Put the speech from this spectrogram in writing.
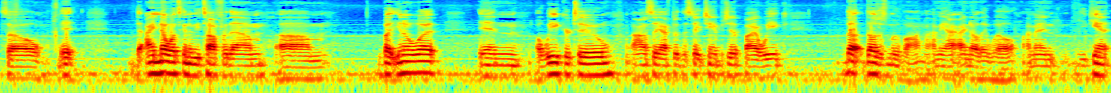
So it, I know it's going to be tough for them. Um, but you know what? In a week or two, honestly, after the state championship, by a week, they'll, they'll just move on. I mean, I, I know they will. I mean, you can't.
